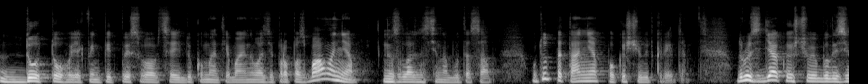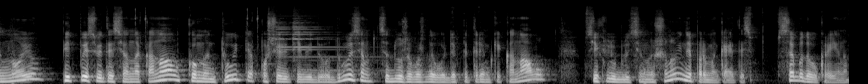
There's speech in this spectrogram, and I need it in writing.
до того, як він підписував цей документ, я маю на увазі про позбавлення незалежності НАБУ та САП? Отут питання поки що відкрите. Друзі, дякую, що ви були зі мною. Підписуйтеся на канал, коментуйте, поширюйте відео друзям. Це дуже важливо для підтримки каналу. Всіх люблю, ціную, шаную і не перемикайтесь. Все буде Україна!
